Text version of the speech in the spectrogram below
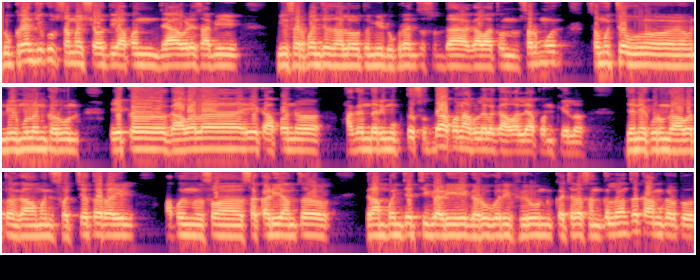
डुकरांची खूप समस्या होती. आपण ज्या वेळेस आम्ही मी सरपंच झालो होतो मी डुकरांचं सुद्धा गावातून सरमु समुच्च निर्मूलन करून एक गावाला एक आपण हागंदारी मुक्त सुद्धा आपण आपल्याला गावाला आपण केलं. जेणेकरून गावात गावामध्ये स्वच्छता राहील. आपण स- सकाळी आमचं ग्रामपंचायतची गाडी हे घरोघरी फिरून कचरा संकलनाचं काम करतो.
